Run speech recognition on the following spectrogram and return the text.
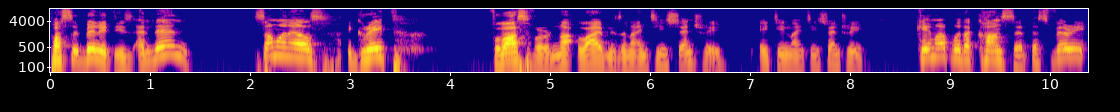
possibilities. And then someone else, a great philosopher, not Leibniz, in the 19th century, 18th, 19th century, came up with a concept that's very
